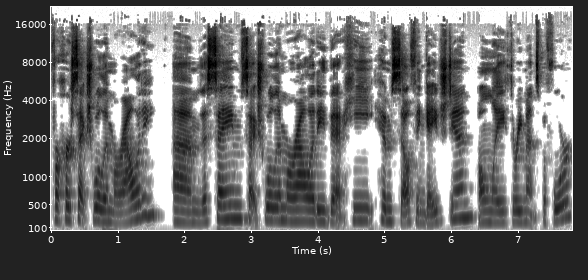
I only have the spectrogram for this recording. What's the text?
For her sexual immorality? um, the same sexual immorality that he himself engaged in only three months before.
